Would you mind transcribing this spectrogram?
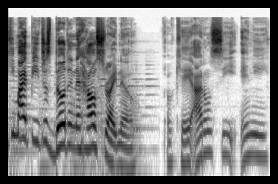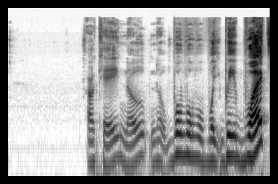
he might be just building a house right now. Okay, I don't see any Okay, nope, no. Whoa, whoa, whoa, wait, wait, what?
